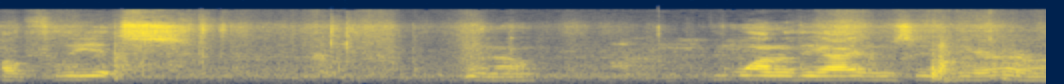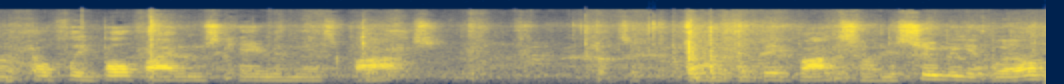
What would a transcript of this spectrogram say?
Hopefully it's, you know, one of the items in here, or hopefully both items came in this box. It's a, it's a big box, so I'm assuming it will.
